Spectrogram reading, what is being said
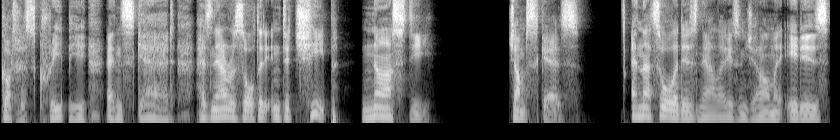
got us creepy and scared has now resulted into cheap, nasty jump scares. And that's all it is now, ladies and gentlemen. It is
